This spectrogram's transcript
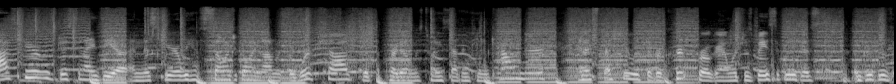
Last year it was just an idea, and this year we have so much going on with the workshops, with the Cardoma's 2017 calendar, and especially with the recruit program, which is basically just a group of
